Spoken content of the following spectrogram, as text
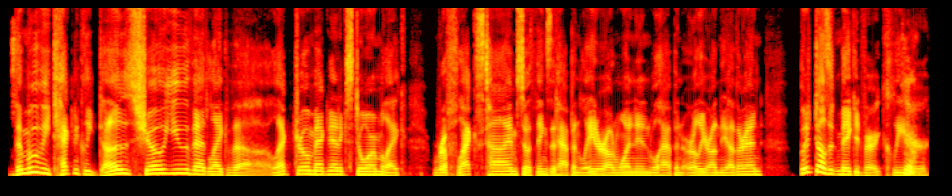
the movie technically does show you that like the electromagnetic storm like reflects time, so things that happen later on one end will happen earlier on the other end, but it doesn't make it very clear.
